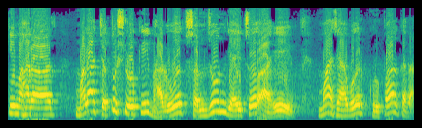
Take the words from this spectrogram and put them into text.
की महाराज मला चतुश्लोकी भागवत समजून घ्यायचं आहे. माझ्यावर कृपा करा.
